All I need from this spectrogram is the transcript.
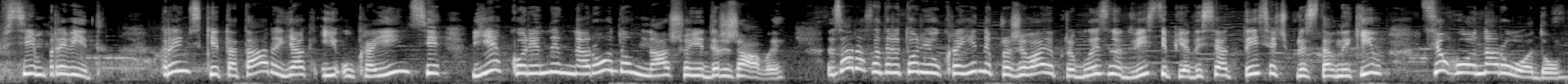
Всім привіт! Кримські татари, як і українці, є корінним народом нашої держави. Зараз на території України проживає приблизно 250 тисяч представників цього народу.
